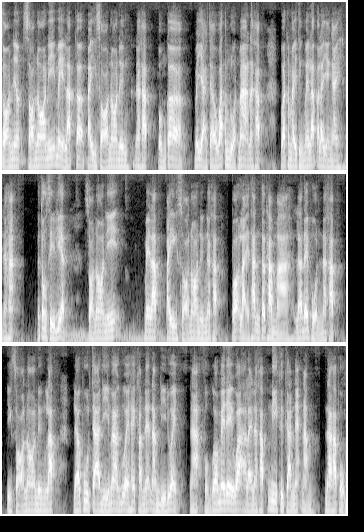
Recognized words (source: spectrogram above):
สอนสอนอนี้ไม่รับก็ไปอีกสอนอหนึ่งนะครับ ผมก็ไม่อยากจะว่าตำรวจมากนะครับ ว่าทำไมถึงไม่รับอะไรยังไงนะฮะไม่ต้องซีเรียสสอนอนี้ไม่รับไปอีกสอนอหนึ่งนะครับ เพราะหลายท่านก็ทำมาแล้วได้ผลนะครับ อีกสอนอหนึ่งรับ แล้วพูดจาดีมากด้วยให้คำแนะนำดีด้วยนะผมก็ไม่ได้ว่าอะไรนะครับ นี่คือการแนะนำนะครับผม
